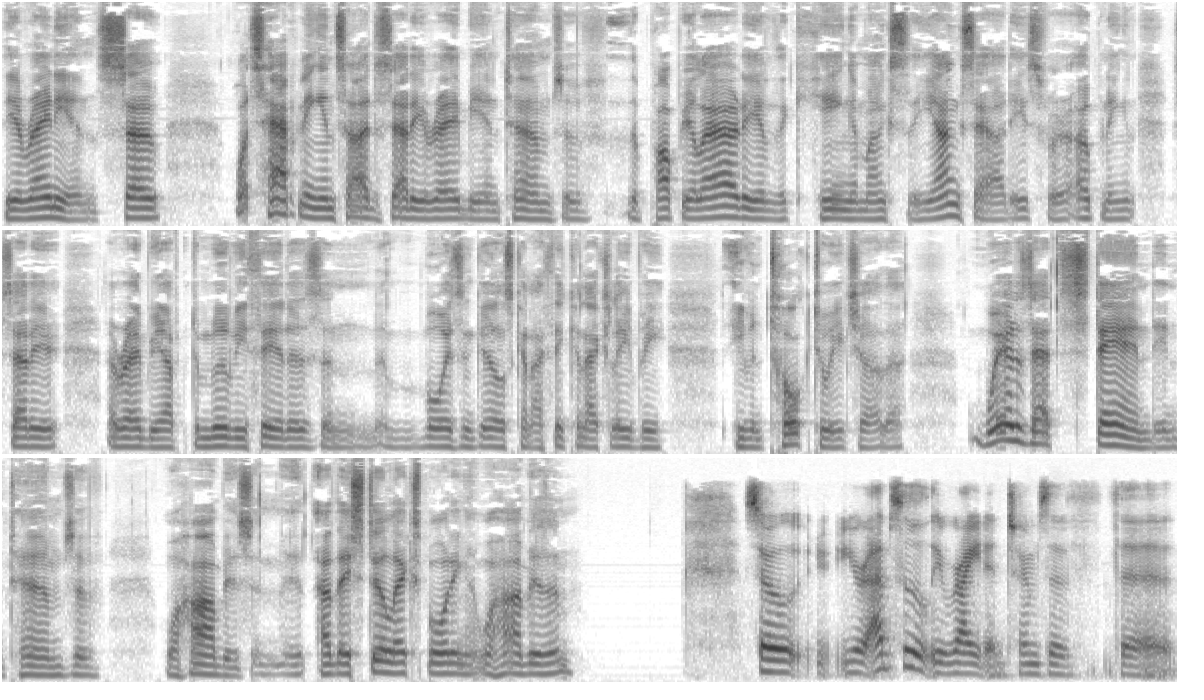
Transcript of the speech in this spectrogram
the Iranians. So, what's happening inside Saudi Arabia in terms of the popularity of the king amongst the young Saudis for opening Saudi Arabia up to movie theaters and boys and girls can I think can actually be even talk to each other. Where does that stand in terms of Wahhabism? Are they still exporting Wahhabism? So you're absolutely right in terms of the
